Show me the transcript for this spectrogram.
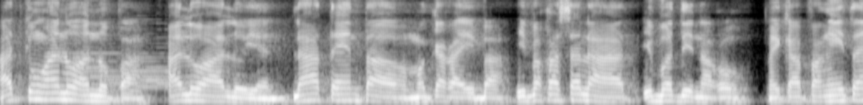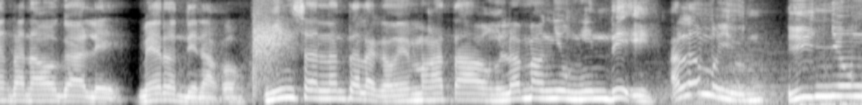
at kung ano-ano pa. Halo-halo yan. Lahat tayong tao, magkakaiba. Iba ka sa lahat, iba din ako. May kapangitan ka na ugali, meron din ako. Minsan lang talaga, may mga taong lamang yung hindi eh. Alam mo yun? Yun yung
